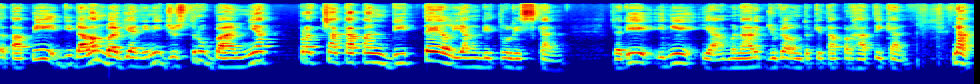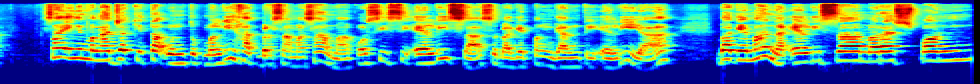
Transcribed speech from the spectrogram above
Tetapi di dalam bagian ini justru banyak percakapan detail yang dituliskan. Jadi ini ya menarik juga untuk kita perhatikan. Nah, saya ingin mengajak kita untuk melihat bersama-sama posisi Elisa sebagai pengganti Elia. Bagaimana Elisa merespon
